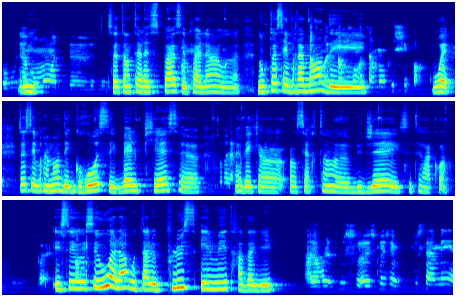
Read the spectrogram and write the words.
Au bout d'un oui. moment, je, je... ça t'intéresse pas, c'est pas là. Euh... Donc toi, c'est vraiment des. Ça, ça m'enrichit pas. Ouais, toi, c'est vraiment des grosses et belles pièces euh, voilà. avec un, un certain euh, budget, etc. Quoi. Et c'est où alors où tu as le plus aimé travailler? Alors, le plus, euh, ce que j'ai le plus aimé,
